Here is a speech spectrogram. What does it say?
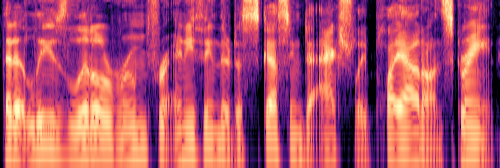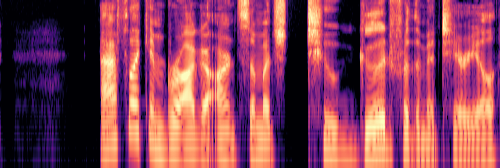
that it leaves little room for anything they're discussing to actually play out on screen. Affleck and Braga aren't so much too good for the material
